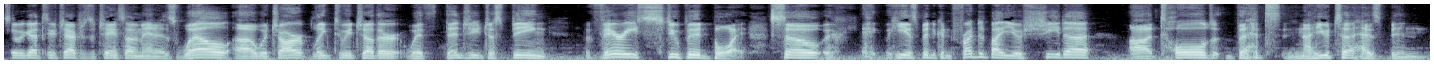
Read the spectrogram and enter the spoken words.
So we got two chapters of Chainsaw Man as well, uh, which are linked to each other, with Denji just being a very stupid boy. So he has been confronted by Yoshida, uh, told that Nayuta has been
